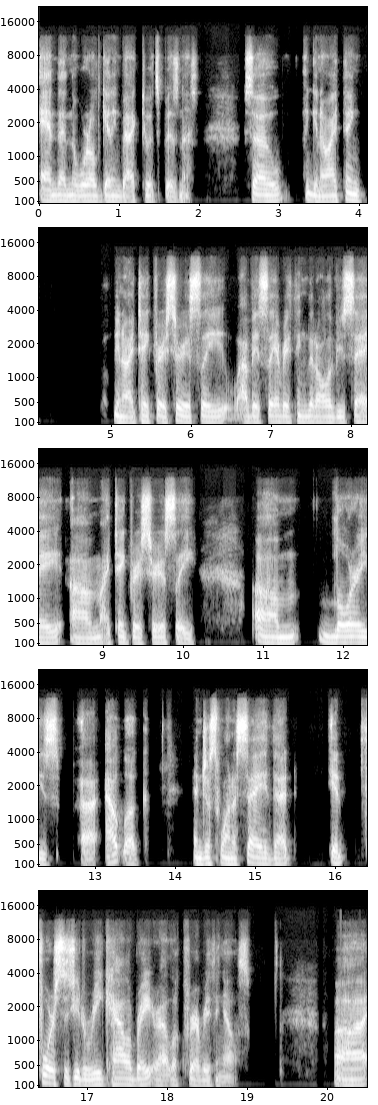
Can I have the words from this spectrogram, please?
and then the world getting back to its business. So, you know, I think you know, I take very seriously, obviously, everything that all of you say. Um, I take very seriously um, Laurie's uh, outlook and just want to say that it forces you to recalibrate your outlook for everything else. Uh,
